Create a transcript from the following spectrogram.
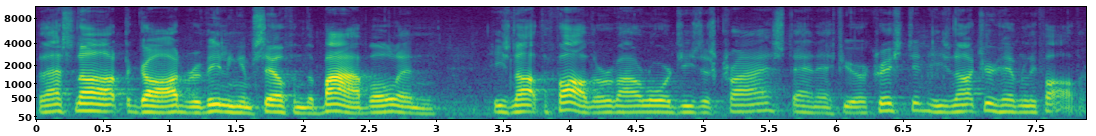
But that's not the God revealing himself in the Bible, and he's not the Father of our Lord Jesus Christ. And if you're a Christian, he's not your Heavenly Father.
